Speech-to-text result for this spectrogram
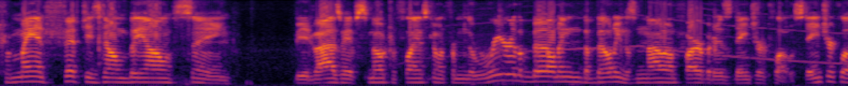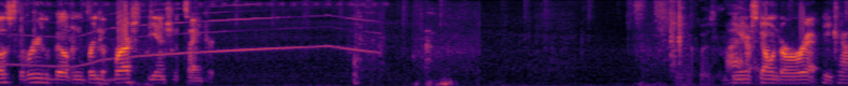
Command 50's gonna be on scene. Be advised we have smoke and flames coming from the rear of the building. The building is not on fire, but it is danger close. Danger close to the rear of the building. Bring the brush to the entrance danger. My Unit's going to rip. Can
